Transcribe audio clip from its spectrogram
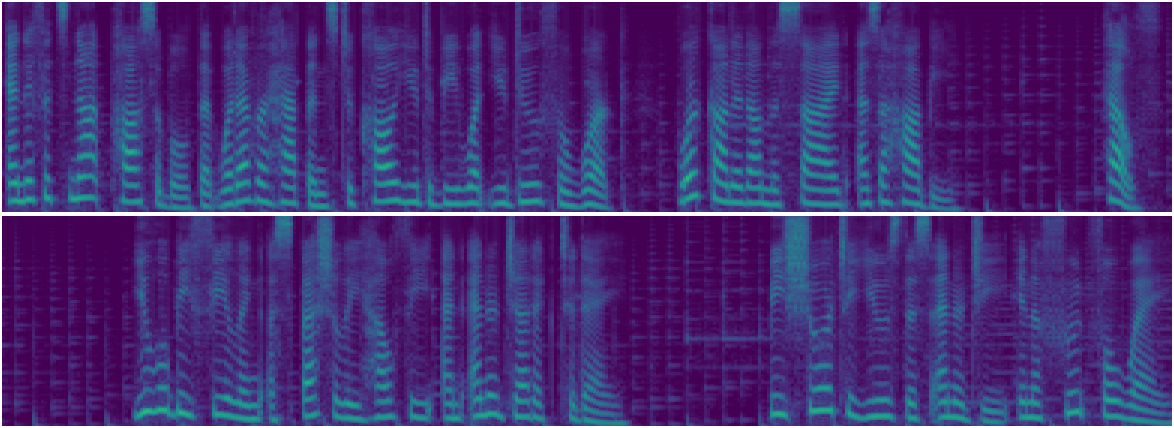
And if it's not possible that whatever happens to call you to be what you do for work, work on it on the side as a hobby. Health. You will be feeling especially healthy and energetic today. Be sure to use this energy in a fruitful way.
